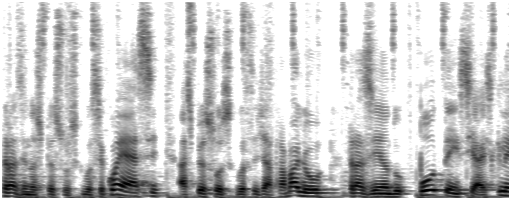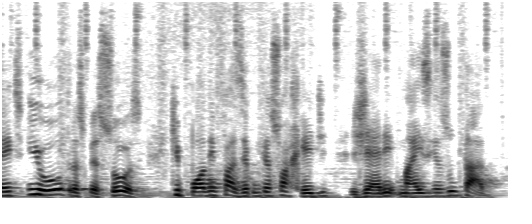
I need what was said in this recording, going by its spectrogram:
trazendo as pessoas que você conhece, as pessoas que você já trabalhou, trazendo potenciais clientes e outras pessoas que podem fazer com que a sua rede gere mais resultado.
